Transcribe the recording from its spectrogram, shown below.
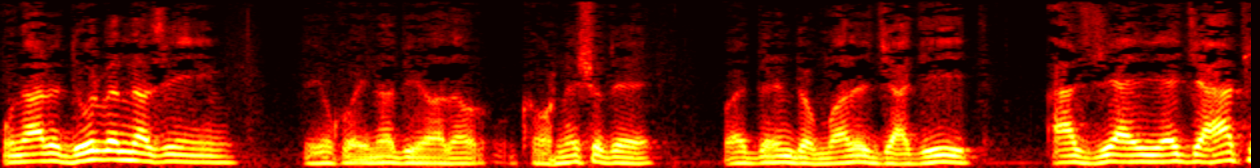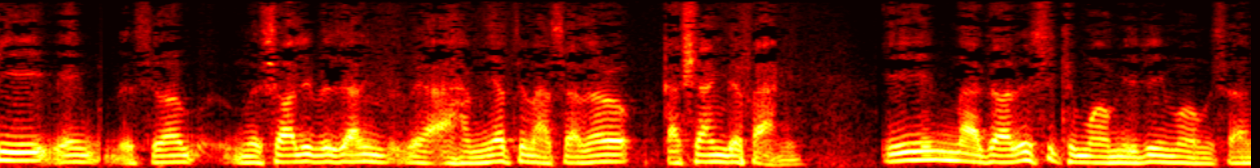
اونا رو دور بندازیم. دیگه خب اینا دیگه حالا کهنه شده باید بریم دنبال جدید. از یه جهتی مثالی بزنیم به اهمیت مسئله رو قشنگ بفهمیم. این مدارسی که ما میریم ما مثلا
